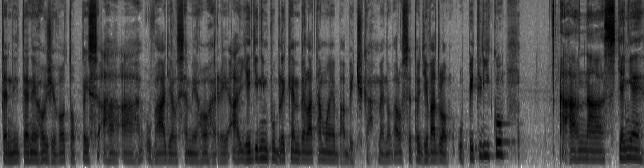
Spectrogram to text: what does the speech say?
ten, ten jeho životopis a, a uváděl jsem jeho hry. A jediným publikem byla ta moje babička. Jmenovalo se to divadlo U Pitlíku. A na stěně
